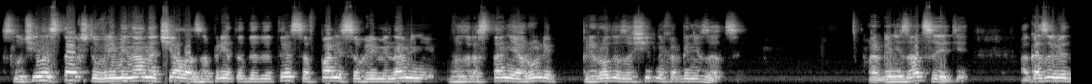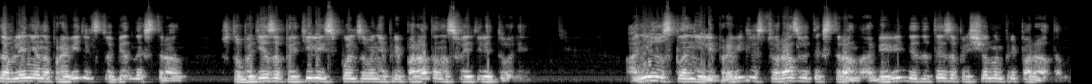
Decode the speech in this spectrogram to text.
Случилось так, что времена начала запрета ДДТ совпали со временами возрастания роли природозащитных организаций. Организации эти оказывали давление на правительства бедных стран, чтобы те запретили использование препарата на своей территории. Они же склонили правительства развитых стран объявить ДДТ запрещенным препаратом,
